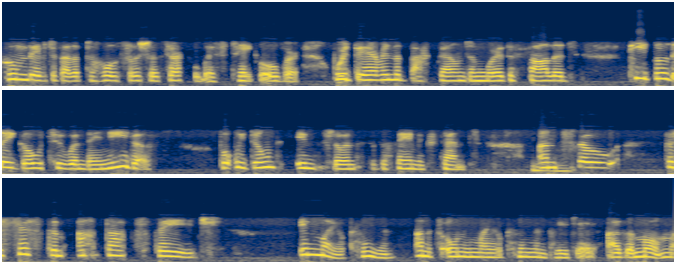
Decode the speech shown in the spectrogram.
whom they've developed a whole social circle with take over. We're there in the background and we're the solid people they go to when they need us but we don't influence to the same extent. Mm-hmm. And so the system at that stage, in my opinion, and it's only my opinion, PJ, as a mum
